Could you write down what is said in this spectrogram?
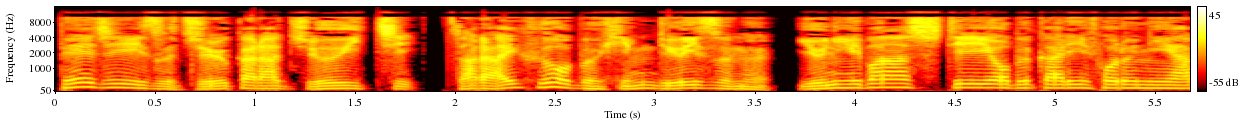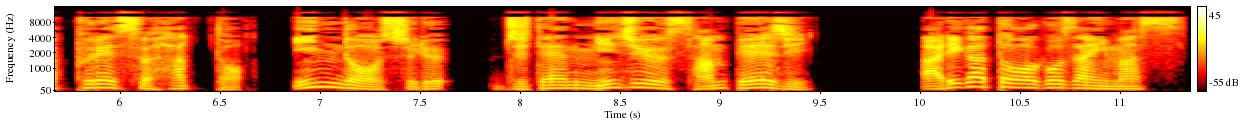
ページーズ10から11、ザ・ライフ・オブ・ヒンデュイズム、ユニバーシティ・オブ・カリフォルニア・プレス・ハット、インドを知る、辞典23ページ。ありがとうございます。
